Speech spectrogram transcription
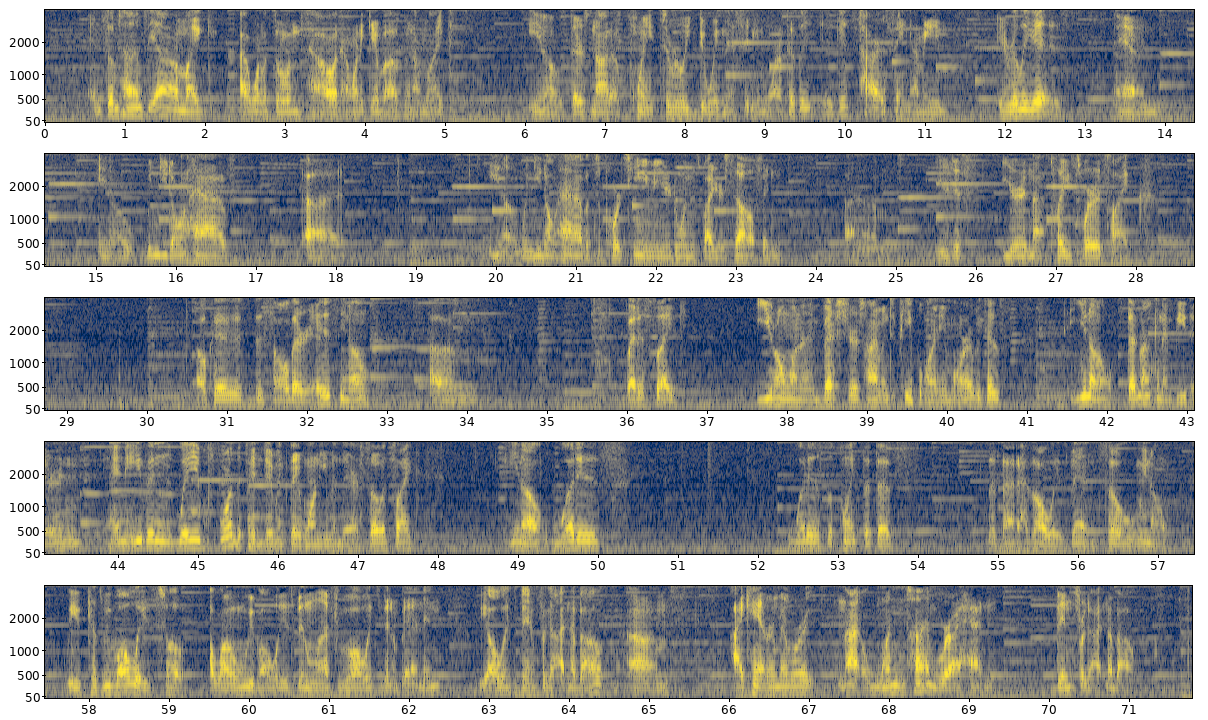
And sometimes, yeah, I'm like, I want to throw in the towel and I want to give up. And I'm like, you know, there's not a point to really doing this anymore because it, it gets tiresome. I mean, it really is. And, you know, when you don't have, uh, you know, when you don't have a support team and you're doing this by yourself and um, you're just, you're in that place where it's like, okay, is this all there is, you know? Um, but it's like you don't want to invest your time into people anymore because you know they're not going to be there and and even way before the pandemic they weren't even there. So it's like you know what is what is the point that that's that that has always been? So you know we because we've always felt alone. We've always been left. We've always been abandoned. We always been forgotten about. Um, I can't remember not one time where I hadn't been forgotten about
